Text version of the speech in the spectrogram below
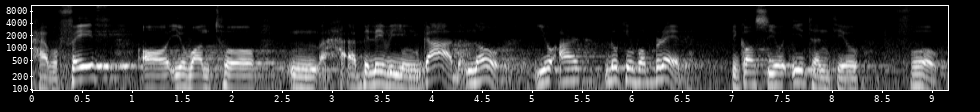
have faith or you want to um, believe in God. No, you are looking for bread because you eat until full.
